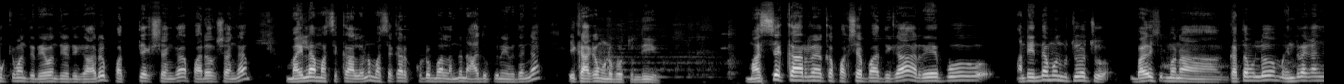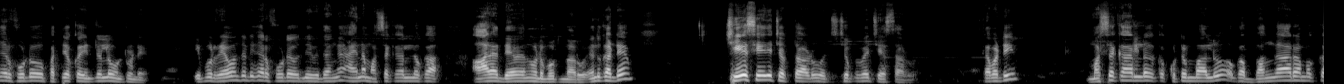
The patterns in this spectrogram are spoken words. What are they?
ముఖ్యమంత్రి రేవంత్ రెడ్డి గారు ప్రత్యక్షంగా పరోక్షంగా మహిళా మత్స్యకారులను మత్స్యకార కుటుంబాలందరినీ ఆదుకునే విధంగా ఈ కార్యక్రమం ఉండబోతుంది. మత్స్యకారుల యొక్క పక్షపాతిగా రేపు అంటే ఇంతకుముందు చూడొచ్చు భవిష్యత్ మన గతంలో ఇందిరాగాంధీ గారి ఫోటో ప్రతి ఒక్క ఇంట్లో ఉంటుండే. ఇప్పుడు రేవంత్ రెడ్డి గారి ఫోటో ఉండే విధంగా ఆయన మత్స్యకారులు ఒక ఆలయ దేవంగా ఉండబోతున్నారు. ఎందుకంటే చేసేది చెప్తాడు వచ్చి చెప్పవే చేస్తాడు. కాబట్టి మత్స్యకారుల యొక్క కుటుంబాలు ఒక బంగారం ఒక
